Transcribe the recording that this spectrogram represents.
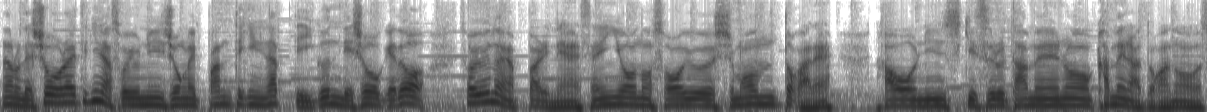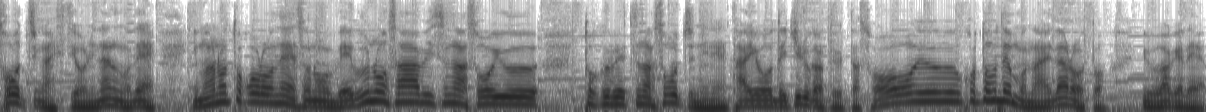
なので将来的にはそういう認証が一般的になっていくんでしょうけど、そういうのはやっぱりね、専用のそういう指紋とかね、顔を認識するためのカメラとかの装置が必要になるので、今のところね、その Web のサービスがそういう特別な装置にね、対応できるかといったそういうことでもないだろうというわけで、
